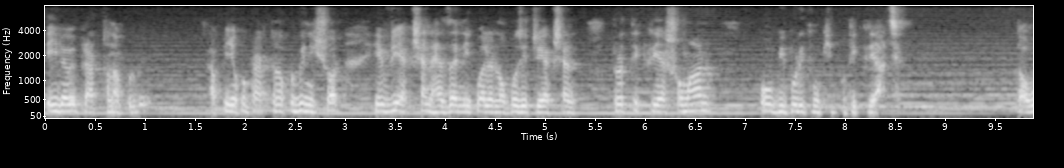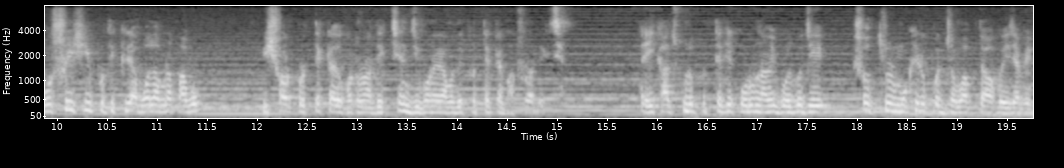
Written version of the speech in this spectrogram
এইভাবে প্রার্থনা করবেন। আপনি যখন প্রার্থনা করবেন, ঈশ্বর every action has an equal and opposite reaction প্রত্যেক ক্রিয়া সমান ও বিপরীতমুখী প্রতিক্রিয়া আছে। তো অবশ্যই সেই প্রতিক্রিয়া বল আমরা পাবো। ঈশ্বর প্রত্যেকটা ঘটনা দেখছেন, জীবনের আমাদের প্রত্যেকটা ঘটনা দেখছেন। এই কাজগুলো প্রত্যেকে করুন। আমি বলব যে শত্রুর মুখের উপর জবাব দেওয়া হয়ে যাবে।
